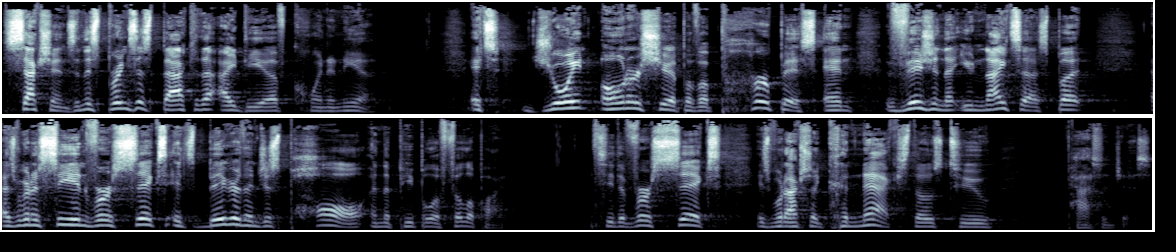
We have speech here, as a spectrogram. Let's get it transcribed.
sections. And this brings us back to the idea of koinonia. It's joint ownership of a purpose and vision that unites us. But as we're going to see in verse 6, it's bigger than just Paul and the people of Philippi. See, the verse 6 is what actually connects those two passages.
